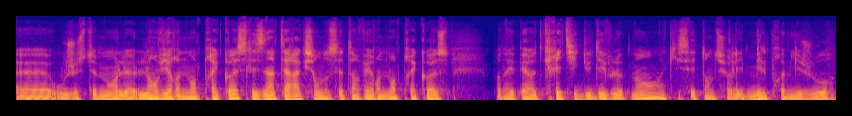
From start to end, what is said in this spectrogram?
où justement l'environnement le, précoce, les interactions dans cet environnement précoce pendant les périodes critiques du développement, qui s'étendent sur les 1000 premiers jours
